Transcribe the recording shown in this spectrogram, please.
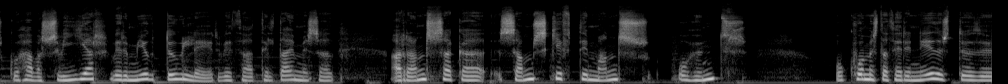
sko, hafa svíjar verið mjög duglegir við það til dæmis að, að rannsaka samskipti manns og hunds og komist að þeirri niðurstöðu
